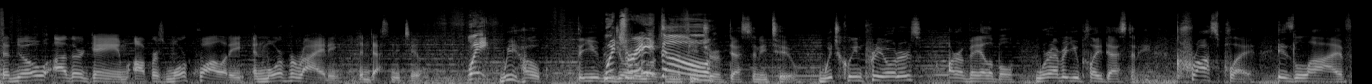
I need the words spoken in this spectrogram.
that no other game offers more quality and more variety than Destiny 2. Wait. We hope that you've Which enjoyed raid, a though? the future of Destiny 2. Witch Queen pre-orders are available wherever you play Destiny. Crossplay is live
